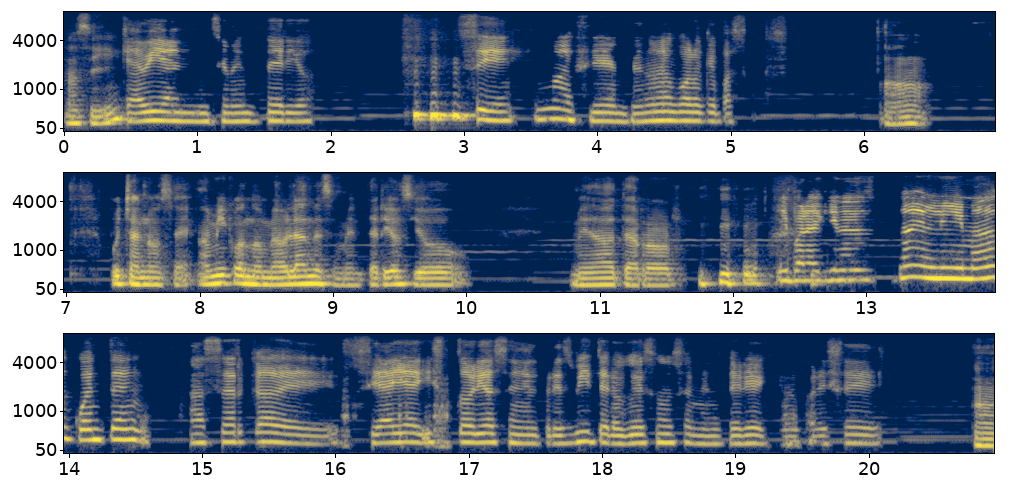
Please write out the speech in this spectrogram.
¿Ah, sí? que había en el cementerio. sí, hubo un accidente, no me acuerdo qué pasó. Ah, Pucha, no sé. A mí cuando me hablan de cementerios, yo me da terror. y para quienes están en Lima, cuenten acerca de si hay historias en el presbítero, que es un cementerio que me parece ah,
